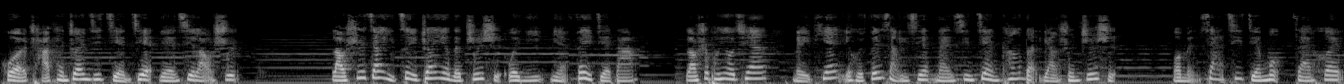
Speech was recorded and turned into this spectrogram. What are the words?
或查看专辑简介联系老师。老师将以最专业的知识为你免费解答。老师朋友圈。每天也会分享一些男性健康的养生知识，我们下期节目再会。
